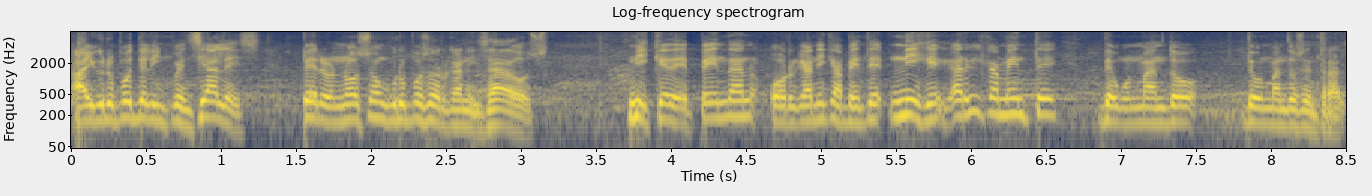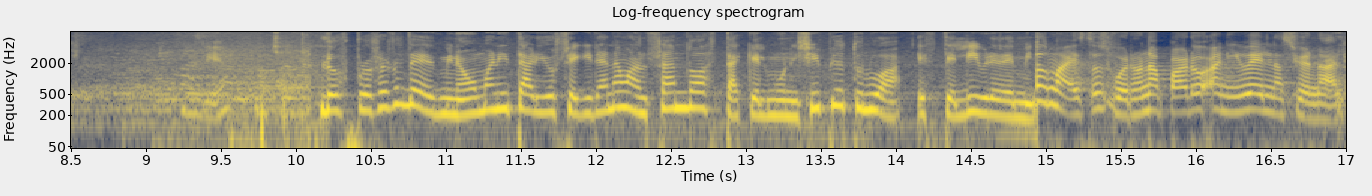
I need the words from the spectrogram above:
hay grupos delincuenciales, pero no son grupos organizados, ni que dependan orgánicamente ni jerárquicamente de un mando, de un mando central. Los procesos de desminado humanitario seguirán avanzando hasta que el municipio de Tuluá esté libre de minas. Los maestros fueron a paro a nivel nacional.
